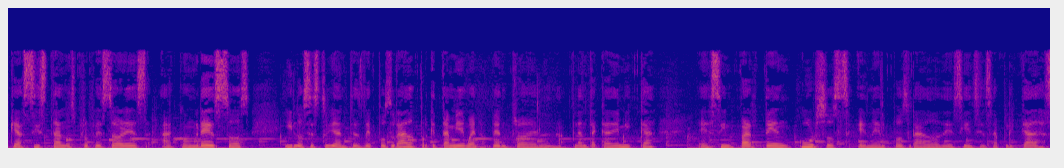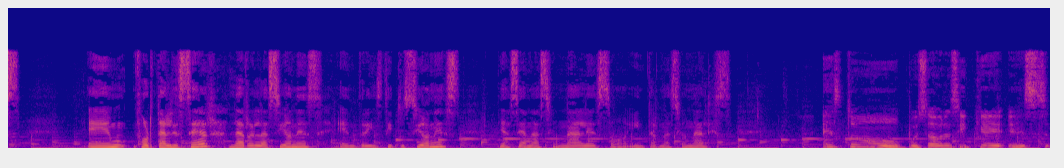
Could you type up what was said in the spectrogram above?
que asistan los profesores a congresos y los estudiantes de posgrado, porque también, bueno, dentro de la planta académica eh, se imparten cursos en el posgrado de ciencias aplicadas. fortalecer las relaciones entre instituciones, ya sean nacionales o internacionales. Esto pues ahora sí que es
